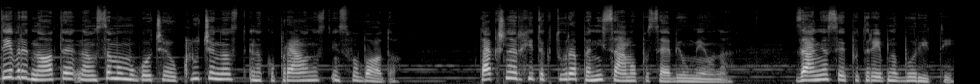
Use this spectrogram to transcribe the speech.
Te vrednote nam vsem omogočajo vključenost, enakopravnost in svobodo. Takšna arhitektura pa ni samo po sebi umevna, za njo se je potrebno boriti.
